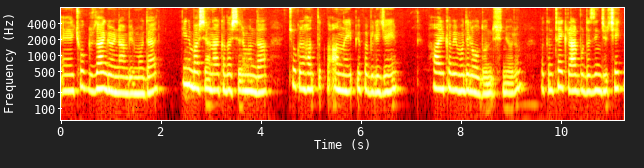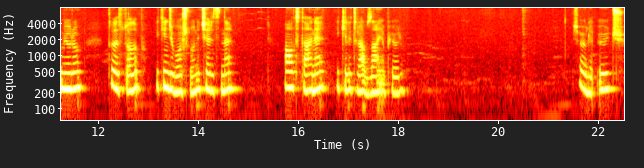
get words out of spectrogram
e, çok güzel görünen bir model. Yeni başlayan arkadaşlarımın da çok rahatlıkla anlayıp yapabileceği harika bir model olduğunu düşünüyorum. Bakın tekrar burada zincir çekmiyorum. Tığ üstü alıp ikinci boşluğun içerisine 6 tane ikili trabzan yapıyorum. Şöyle 3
